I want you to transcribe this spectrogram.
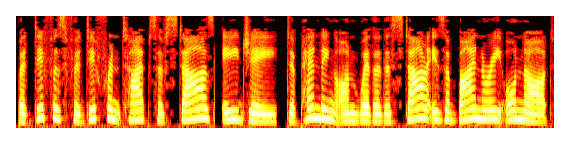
but differs for different types of stars, e.g., depending on whether the star is a binary or not.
